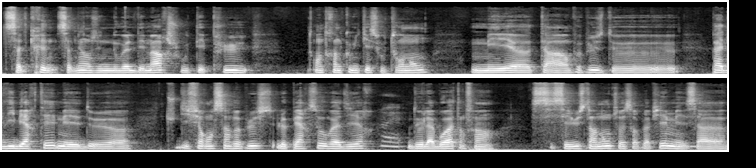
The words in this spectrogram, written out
ça, te crée, ça devient dans une nouvelle démarche où tu n'es plus en train de communiquer sous ton nom, mais tu as un peu plus de... Pas de liberté, mais de... tu différencies un peu plus le perso, on va dire, de la boîte. Enfin c'est juste un nom, tu vois, sur le papier, mais ça,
